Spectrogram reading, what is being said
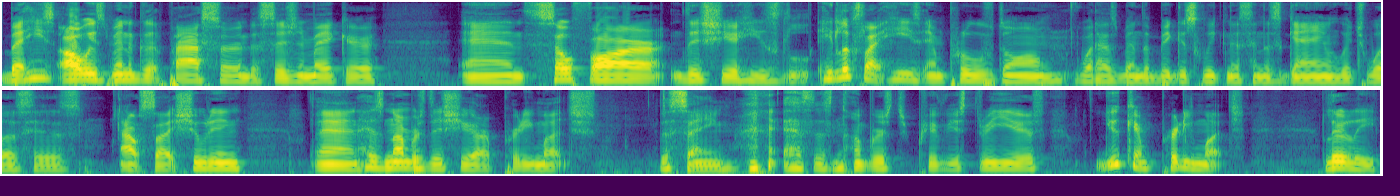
But he's always been a good passer and decision maker. And so far this year, he's he looks like he's improved on what has been the biggest weakness in his game, which was his outside shooting. And his numbers this year are pretty much the same as his numbers the previous three years. You can pretty much, literally,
